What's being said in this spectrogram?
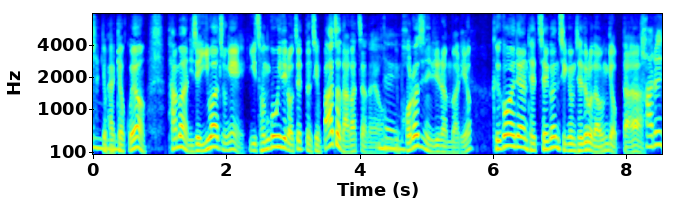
이렇게 음. 밝혔고요. 다만 이제 이 와중에 이 전공의들이 어쨌든 지금 빠져 나갔잖아요. 네. 벌어진 일이란 말이에요. 그거에 대한 대책은 지금 제대로 나온 게 없다. 다른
